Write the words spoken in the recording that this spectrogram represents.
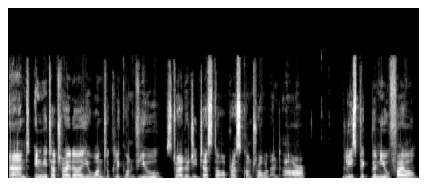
And in MetaTrader you want to click on View, Strategy Tester or press Ctrl and R. Please pick the new file,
